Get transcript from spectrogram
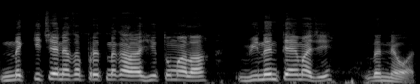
नक्कीच येण्याचा प्रयत्न करा. ही तुम्हाला विनंती आहे माझी. धन्यवाद.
